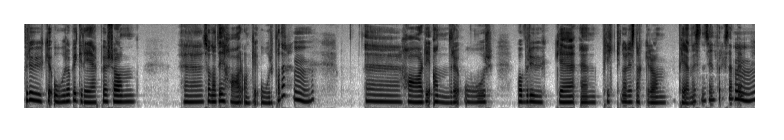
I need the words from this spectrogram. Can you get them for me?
Bruke ord og begreper som Sånn at de har ordentlige ord på det. Mm. Eh, har de andre ord å bruke en pikk når de snakker om penisen sin, f.eks.? Mm.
